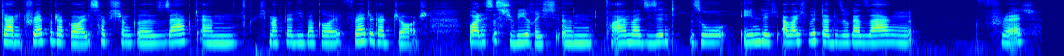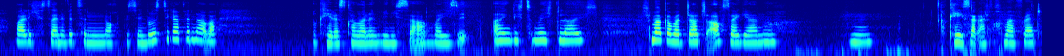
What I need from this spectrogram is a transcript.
Dann Crab oder Goyle, das habe ich schon gesagt. Ähm, ich mag da lieber Goyle. Fred oder George. Boah, das ist schwierig. Ähm, vor allem, weil sie sind so ähnlich. Aber ich würde dann sogar sagen Fred, weil ich seine Witze noch ein bisschen lustiger finde. Aber okay, das kann man irgendwie nicht sagen, weil die eigentlich ziemlich gleich. Ich mag aber George auch sehr gerne. Hm. Okay, ich sag einfach mal Fred.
